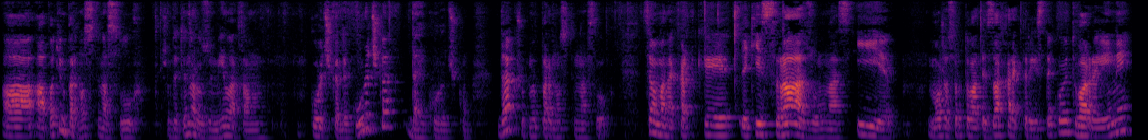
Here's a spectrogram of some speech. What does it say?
а потім переносити на слух, щоб дитина розуміла там курочка де курочка, дай курочку. Так, щоб ми переносити на слух. Це у мене картки, які зразу у нас і можна сортувати за характеристикою тварини,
